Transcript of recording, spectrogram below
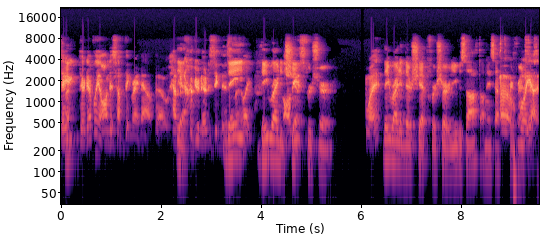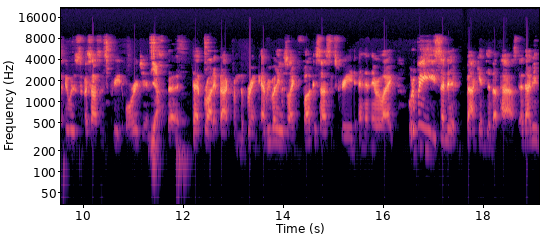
they I- they're definitely onto something right now, though. I don't Yeah. know if you're noticing this, They like, they righted ship these- for sure. what? They righted their ship for sure. Ubisoft on the Assassin's Oh, Creed well, franchise. yeah, it was Assassin's Creed Origins Yeah. that, that brought it back from the brink. Everybody was like, fuck Assassin's Creed. And then they were like, what if we send it back into the past? And I mean,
